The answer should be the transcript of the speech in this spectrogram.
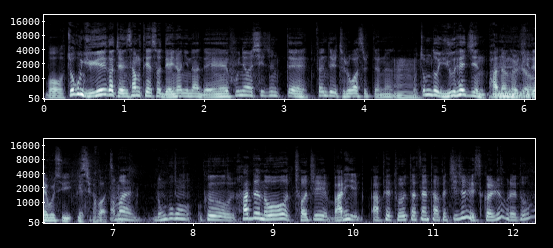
뭐 조금 유예가 된 상태에서 내년이나 내후년 시즌 때 팬들이 들어왔을 때는 음. 뭐 좀더 유해진 반응을 그죠. 기대해 볼 수 있을 것 같아요. 아마 농구 그 하든 옷 저지 많이 앞에 도요타 센터 앞에 찢어져 있을걸요. 그래도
